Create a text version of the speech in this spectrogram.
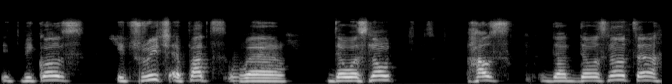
it because it reached a part where there was no house, there, there was not a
